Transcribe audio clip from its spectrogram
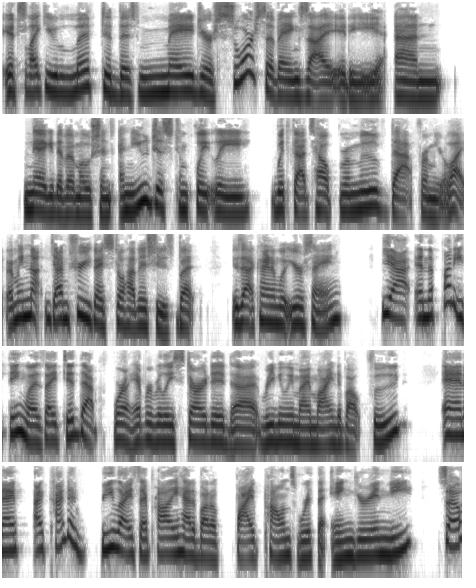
it's like you lifted this major source of anxiety and negative emotions and you just completely, with God's help, removed that from your life. I mean, not, I'm sure you guys still have issues, but is that kind of what you're saying? Yeah. And the funny thing was I did that before I ever really started uh, renewing my mind about food. And I, I kind of realized I probably had about a five pounds worth of anger in me. So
